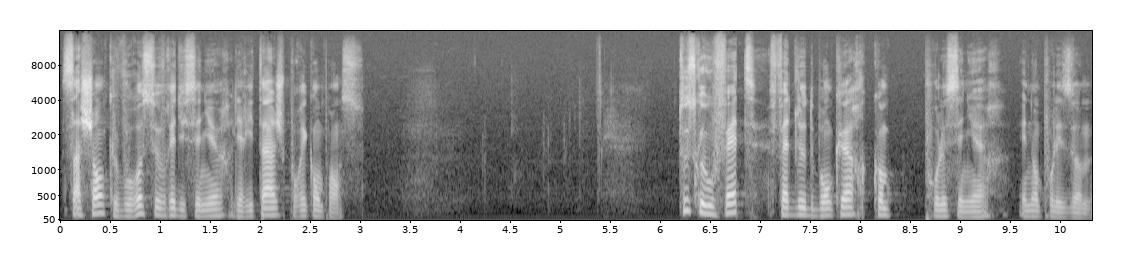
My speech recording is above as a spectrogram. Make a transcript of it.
sachant que vous recevrez du Seigneur l'héritage pour récompense. Tout ce que vous faites, faites-le de bon cœur, comme pour le Seigneur et non pour les hommes.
